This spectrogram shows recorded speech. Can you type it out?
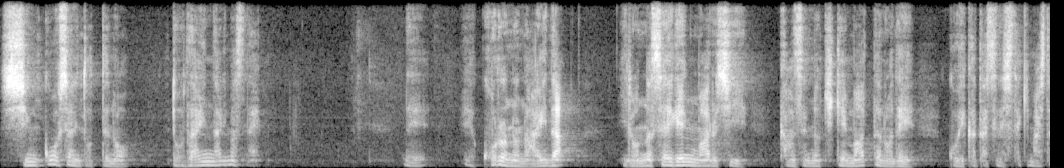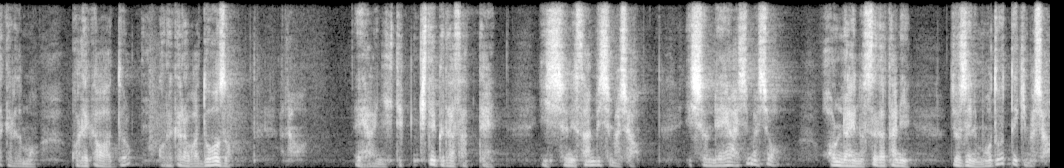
信仰者にとっての土台になりますね。でコロナの間いろんな制限もあるし感染の危険もあったのでこういう形でしてきましたけれどもこれからはどこれからはどうぞあの礼拝に来て来てくださって一緒に賛美しましょう。一緒に礼拝しましょう。本来の姿に徐々に戻っていきましょう。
